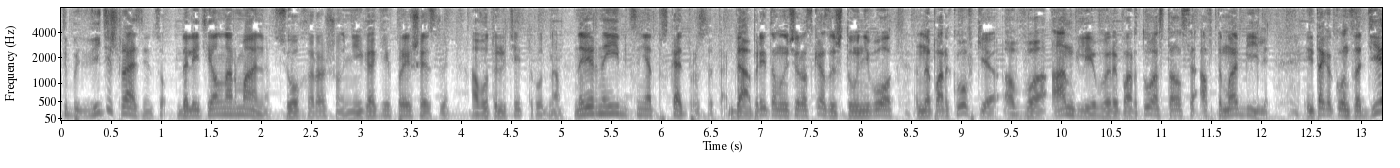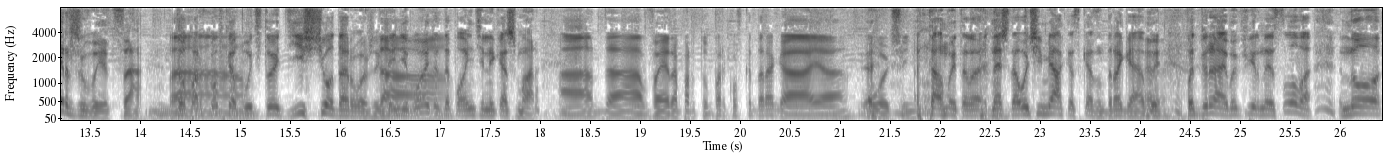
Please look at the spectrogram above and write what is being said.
ты видишь разницу? Долетел нормально, все хорошо, никаких происшествий. А вот улететь трудно. Наверное, Ибица не отпускает просто так. Да, при этом он еще рассказывает, что у него на парковке в Англии, в аэропорту остался автомобиль. И так как он задерживается, Да. то парковка будет стоить еще дороже. Да. Для него это дополнительный кошмар. А, да, в аэропорту парковка дорогая. Очень. Там этого, это очень мягко сказано, дорогая. Мы подбираем эфирное слово, но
